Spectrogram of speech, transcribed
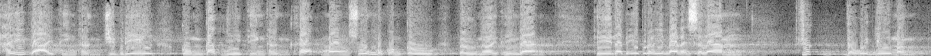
thấy đại thiên thần Jibril cùng các vị thiên thần khác mang xuống một con cừu từ nơi thiên đàng. Thì Nabi Ibrahim alaihissalam rất đổi vui mừng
